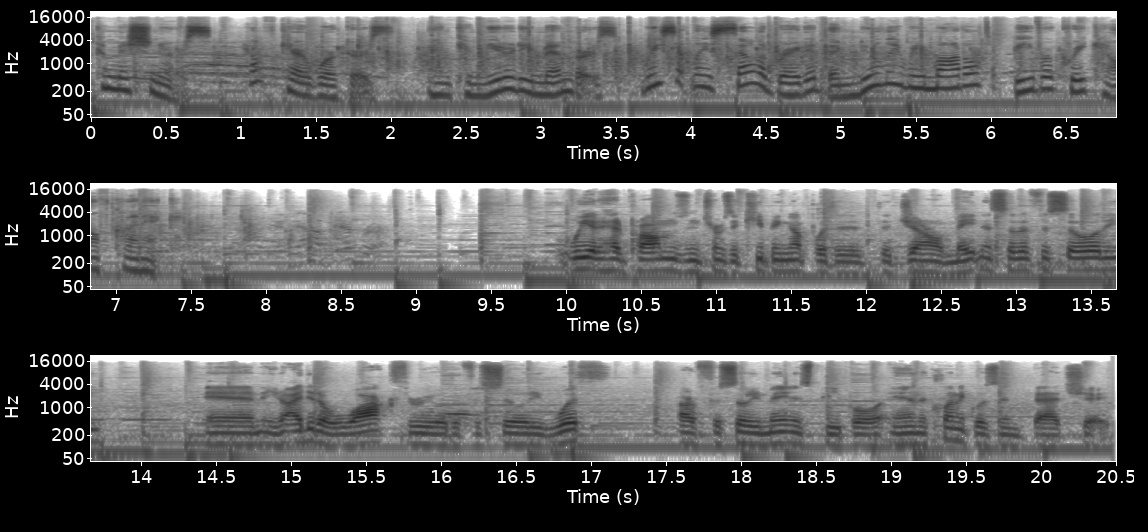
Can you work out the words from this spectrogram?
commissioners, healthcare workers, and community members recently celebrated the newly remodeled Beavercreek Health Clinic. We had had problems in terms of keeping up with the, the general maintenance of the facility. And you know, I did a walkthrough of the facility with our facility maintenance people, and the clinic was in bad shape.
